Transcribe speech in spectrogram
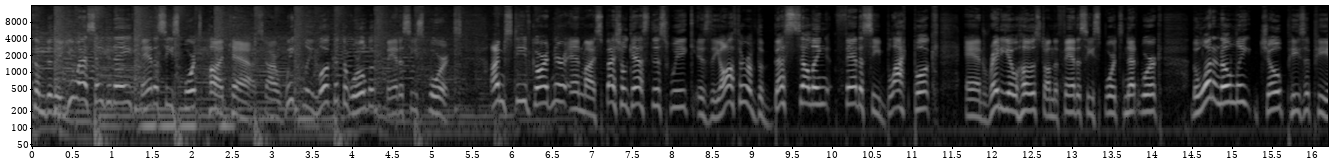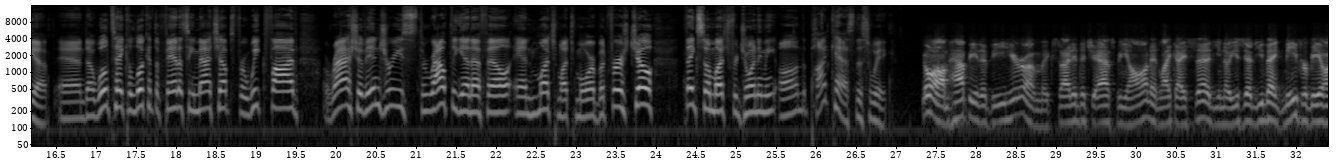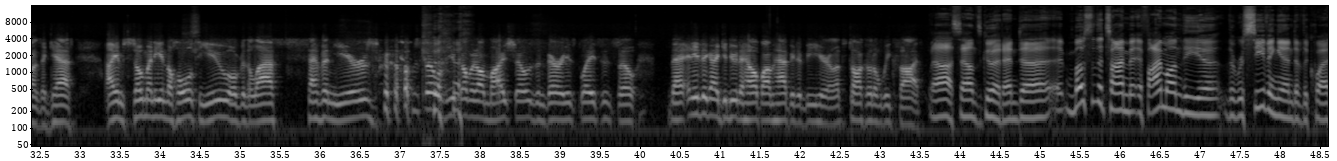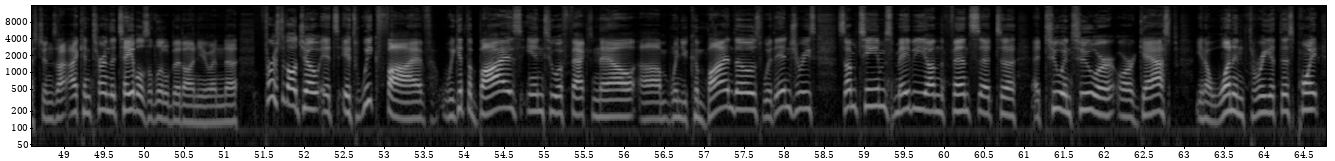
Welcome to the USA Today Fantasy Sports Podcast, our weekly look at the world of fantasy sports. I'm Steve Gardner, and my special guest this week is the author of the best selling Fantasy Black Book and radio host on the Fantasy Sports Network, the one and only Joe Pisapia. And uh, we'll take a look at the fantasy matchups for week five, a rash of injuries throughout the NFL, and much, much more. But first, Joe, thanks so much for joining me on the podcast this week. No, I'm happy to be here. I'm excited that you asked me on. And like I said, you know, you said you thank me for being on as a guest. I am so many in the hole to you over the last seven years of you coming on my shows in various places. So that anything I can do to help, I'm happy to be here. Let's talk a little week five. Ah, sounds good. And uh, most of the time, if I'm on the uh, the receiving end of the questions, I, I, can turn the tables a little bit on you. And uh, first of all, Joe, it's it's week five. We get the byes into effect now. Um, when you combine those with injuries, some teams may be on the fence at uh, at two and two or or gasp, you know, one and three at this point.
